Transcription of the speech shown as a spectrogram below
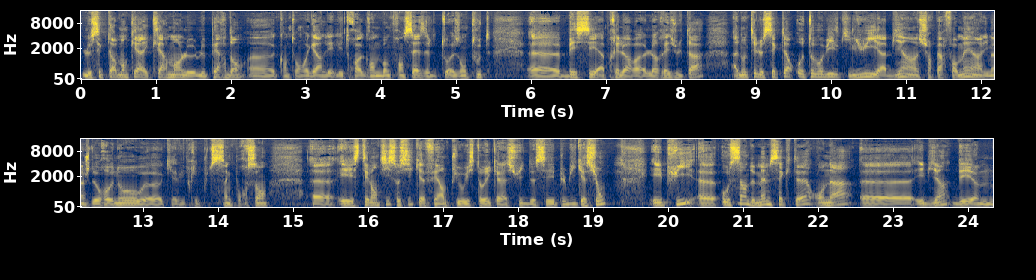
Le secteur bancaire est clairement le, perdant euh, quand on regarde les, trois grandes banques françaises. Elles, ont toutes baissé après leurs leur résultats. À noter le secteur automobile qui, lui, a bien surperformé, hein, l'image de Renault qui avait pris plus de 5%, et Stellantis aussi qui a fait un plus haut historique à la suite de ses publications. Et puis, au sein de même secteur, on a eh bien des euh,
